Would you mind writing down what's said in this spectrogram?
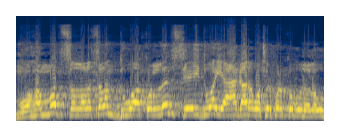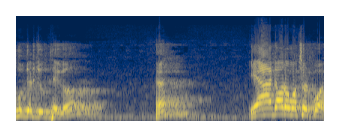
মোহাম্মদ সাল্লা সাল্লাম দোয়া করলেন, সেই দোয়া এগারো বছর পর কবুল হলো উহুদের যুদ্ধে গো। হ্যাঁ? এগারো বছর পর,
